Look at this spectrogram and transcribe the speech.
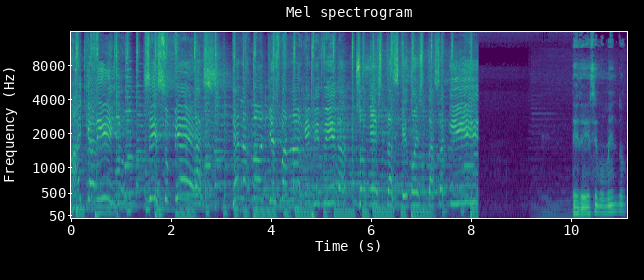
Ay, cariño, si supieras que las noches más largas en mi vida son estas que no estás aquí. Desde ese momento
